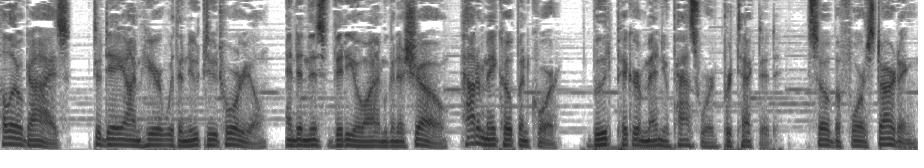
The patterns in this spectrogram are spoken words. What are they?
Hello guys, today I'm here with a new tutorial, and in this video I'm gonna show how to make OpenCore boot picker menu password protected. So before starting,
